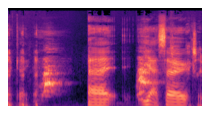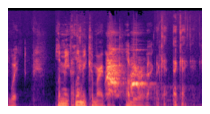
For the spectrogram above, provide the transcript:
Okay. Uh, yeah. So Actually, wait. Let me let me come right back. I'll be right back. Okay, okay, okay. okay.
